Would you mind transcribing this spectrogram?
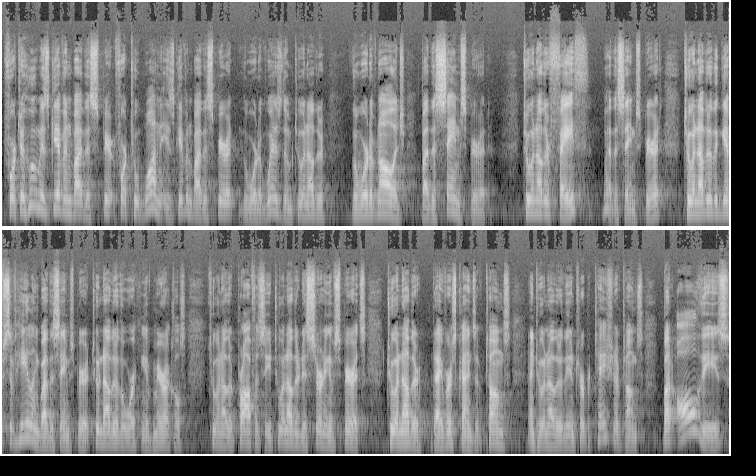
For to whom is given by the Spirit, for to one is given by the Spirit the word of wisdom, to another the word of knowledge by the same Spirit, to another faith by the same Spirit, to another the gifts of healing by the same Spirit, to another the working of miracles, to another prophecy, to another discerning of spirits, to another diverse kinds of tongues, and to another the interpretation of tongues. But all these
